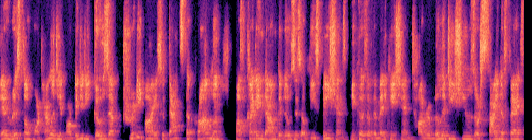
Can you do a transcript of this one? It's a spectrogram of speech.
their risk of mortality and morbidity goes up pretty high. So that's the problem of cutting down the doses of these patients because of the medication tolerability issues or side effects.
